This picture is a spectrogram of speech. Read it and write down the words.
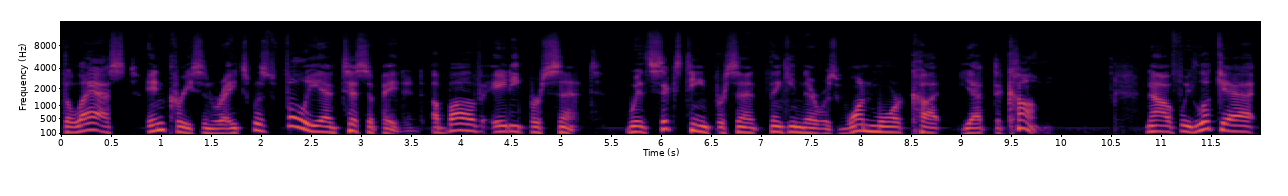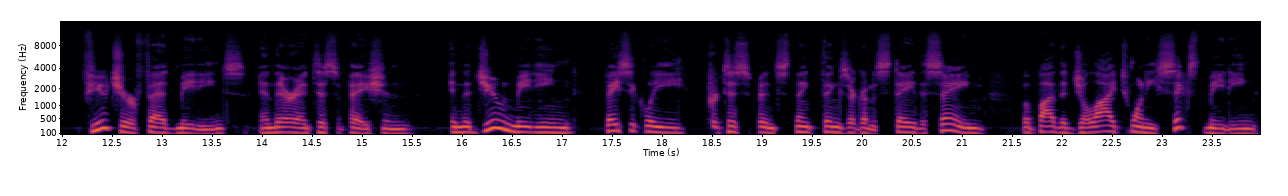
the last increase in rates was fully anticipated, above 80% with 16% thinking there was one more cut yet to come. Now, if we look at future Fed meetings and their anticipation, in the June meeting, basically participants think things are going to stay the same, but by the July 26th meeting,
